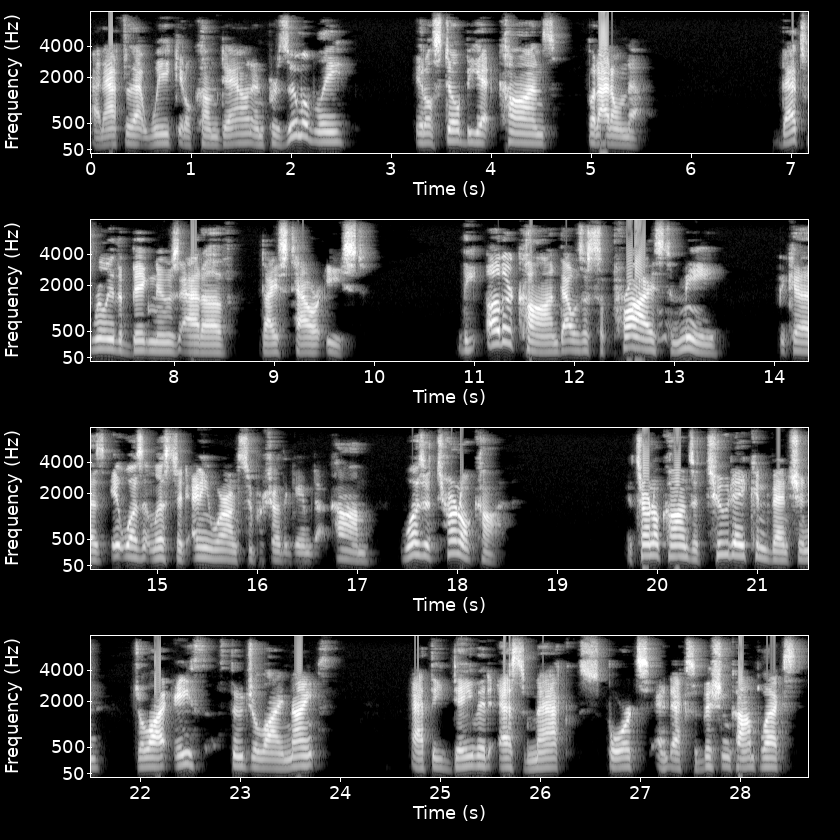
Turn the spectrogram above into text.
And after that week, it'll come down, and presumably it'll still be at cons, but I don't know. That's really the big news out of Dice Tower East. The other con that was a surprise to me because it wasn't listed anywhere on SuperShowTheGame.com was Eternal Con. EternalCon's a two day convention, July 8th through July 9th, at the David S. Mack Sports and Exhibition Complex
